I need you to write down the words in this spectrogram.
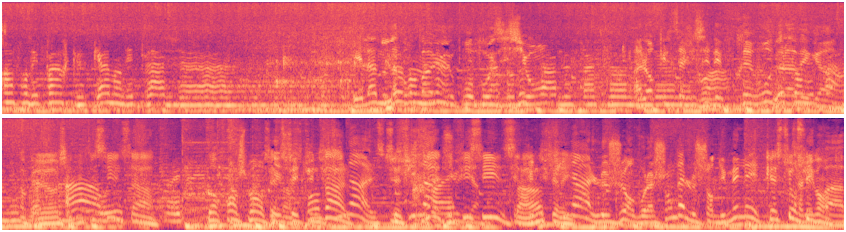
Enfants des parcs, gamins des plages. Et là, nous n'avons pas eu de proposition, alors de qu'il s'agissait des frérots de la Vega. Ah, c'est Ah, difficile oui. ça. Non, franchement, c'est un c'est une scandale. finale, c'est une finale. difficile C'est une finale. Le jeu en vaut la chandelle, le chant du mêlé. Question suivante. pas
